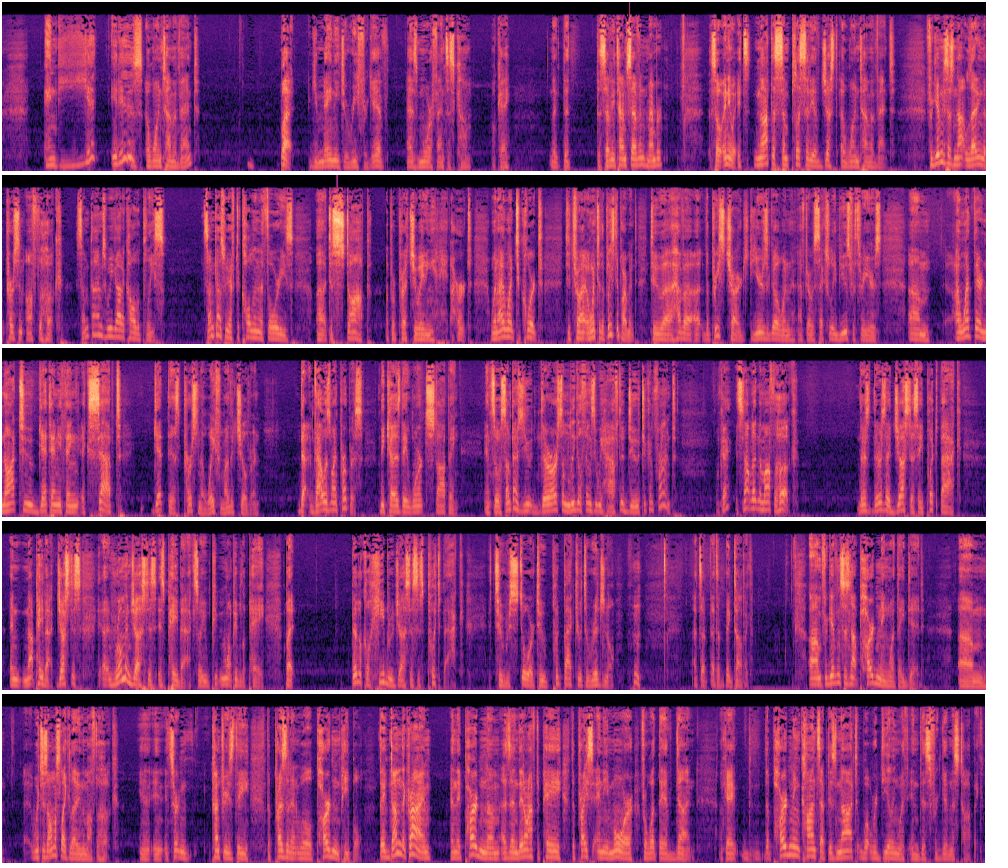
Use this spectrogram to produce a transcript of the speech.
And yet it is a one time event. But you may need to re forgive as more offenses come. Okay? The, the, the 70 times 7, remember? So, anyway, it's not the simplicity of just a one time event. Forgiveness is not letting the person off the hook. Sometimes we got to call the police. Sometimes we have to call in authorities uh, to stop a perpetuating hurt. When I went to court to try, I went to the police department to uh, have a, a, the priest charged years ago when after I was sexually abused for three years. Um, I went there not to get anything except get this person away from other children. That that was my purpose because they weren't stopping. And so sometimes you there are some legal things that we have to do to confront. Okay? It's not letting them off the hook. There's there's a justice, a put back, and not payback. Justice, uh, Roman justice is payback. So you, you want people to pay, but biblical Hebrew justice is put back, to restore, to put back to its original. Hmm. That's a that's a big topic. Um, forgiveness is not pardoning what they did, um, which is almost like letting them off the hook. In, in, in certain countries, the, the president will pardon people. They've done the crime and they pardon them, as in they don't have to pay the price anymore for what they have done. Okay, the pardoning concept is not what we're dealing with in this forgiveness topic.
